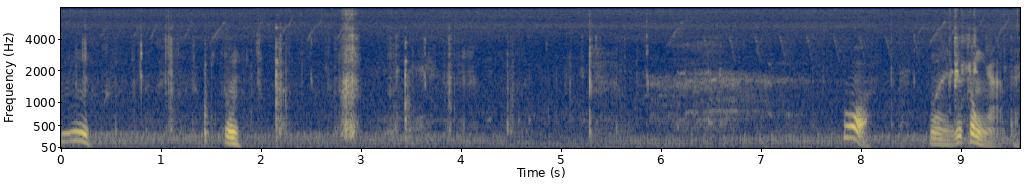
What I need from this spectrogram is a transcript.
อืมอืม โอ้หน่วยนี่ต้องหยาบแต่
